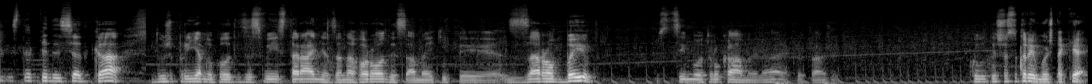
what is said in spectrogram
350к. Дуже приємно, коли ти за свої старання, за нагороди, саме які ти заробив з цими от руками, да, як то кажуть. Коли ти щось отримуєш таке.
